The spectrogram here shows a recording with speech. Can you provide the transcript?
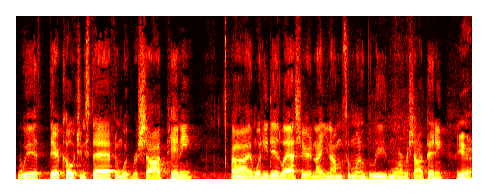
with their coaching staff, and with Rashaad Penny, uh, and what he did last year, and I, you know, I'm someone who believes more in Rashaad Penny. Yeah.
